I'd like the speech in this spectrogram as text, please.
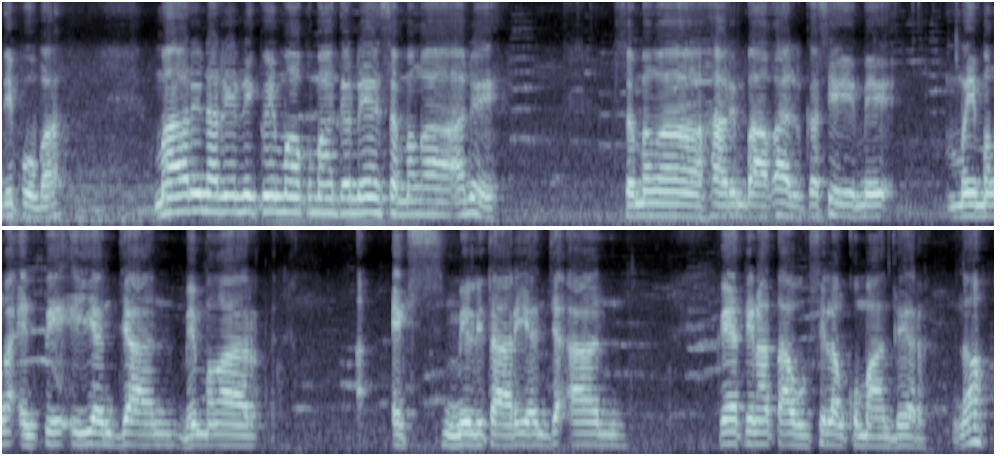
Hindi po ba? Maaari narinig ko yung mga commander na yan sa mga ano eh, sa mga harimbakal kasi may may mga NPA yan dyan, may mga ex-military yan dyan, kaya tinatawag silang commander, no?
